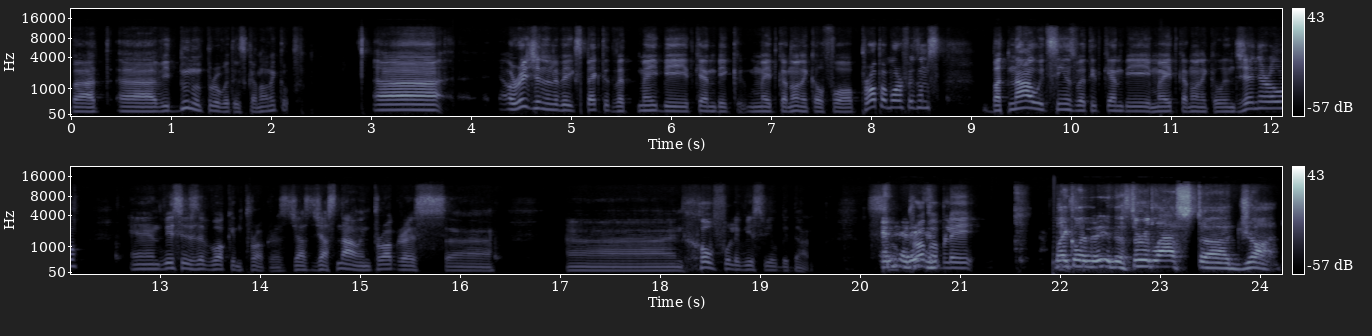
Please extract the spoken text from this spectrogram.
but uh, we do not prove it is canonical. Uh, originally, we expected that maybe it can be made canonical for proper morphisms, but now it seems that it can be made canonical in general. And this is a work in progress, just, just now in progress. Uh, uh and hopefully this will be done. So and, and, probably. And Michael, in the, in the third last uh, jot,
